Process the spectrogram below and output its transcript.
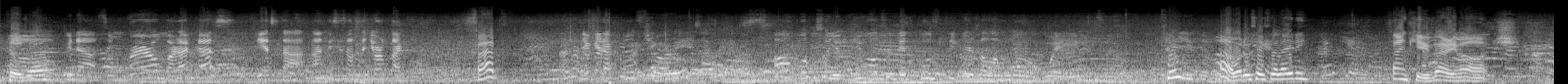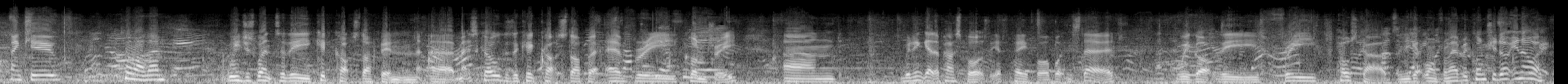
And you get a sticker as well. With a sombrero, maracas, fiesta, and this is a señor taco. Fab. You get a cool sticker. Oh, well, so you, you also get cool stickers along the way. So. Oh, what do we say for the lady? Thank you Thank you very much. Thank you. Come on then. We just went to the Kidcot stop in uh, Mexico. There's a Kidcot stop at every country, and we didn't get the passports that you have to pay for, but instead we got these free postcards, and you get one from every country, don't you, Noah?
